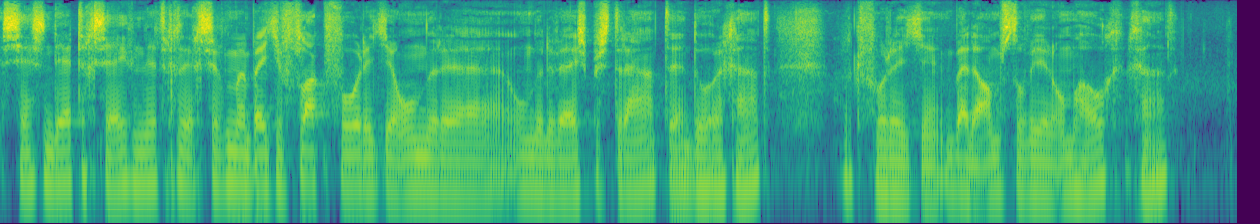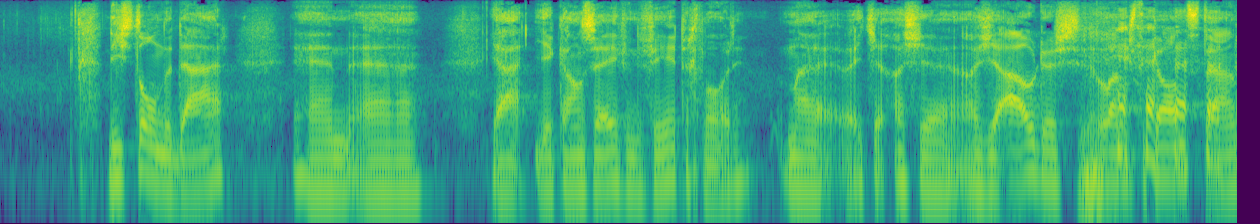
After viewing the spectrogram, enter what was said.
36, 37, zeg maar een beetje vlak voordat je onder, eh, onder de Weesperstraat eh, doorgaat. Voordat je bij de Amstel weer omhoog gaat. Die stonden daar. En eh, ja, je kan 47 worden. Maar weet je als, je, als je ouders langs de kant staan,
